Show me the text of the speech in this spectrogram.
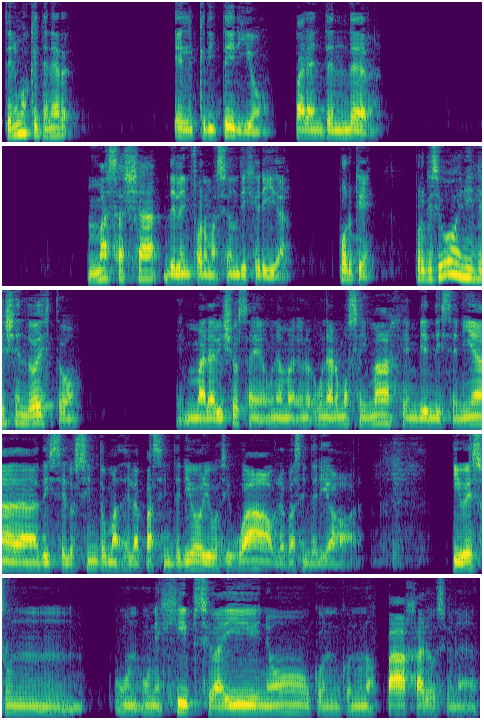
tenemos que tener el criterio para entender más allá de la información digerida. ¿Por qué? Porque si vos venís leyendo esto, eh, maravillosa, una, hermosa imagen, bien diseñada, dice los síntomas de la paz interior, y vos decís, wow, la paz interior. Y ves un, egipcio ahí, ¿no? Con, con unos pájaros y unas,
